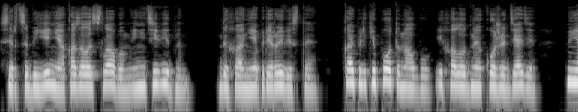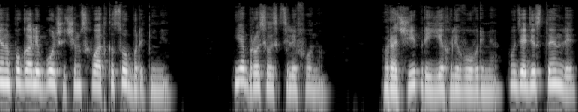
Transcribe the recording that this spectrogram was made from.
Сердцебиение оказалось слабым и нитевидным, дыхание прерывистое. Капельки пота на лбу и холодная кожа дяди меня напугали больше, чем схватка с оборотнями. Я бросилась к телефону. Врачи приехали вовремя. У дяди Стэнли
